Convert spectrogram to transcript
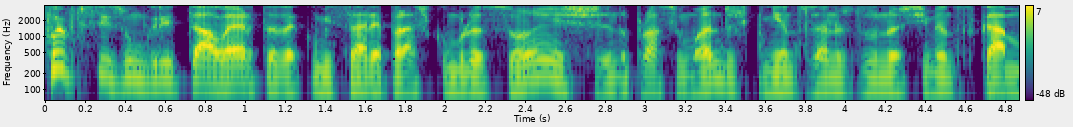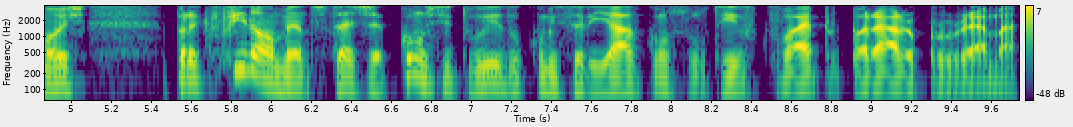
Foi preciso um grito de alerta da Comissária para as Comemorações, no próximo ano, dos 500 anos do nascimento de Camões, para que finalmente esteja constituído o Comissariado Consultivo que vai preparar o programa.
